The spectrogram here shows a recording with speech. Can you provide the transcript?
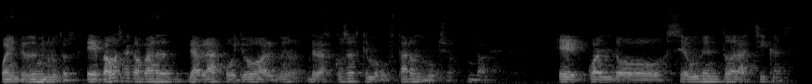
42 minutos. Eh, vamos a acabar de hablar, o yo al menos, de las cosas que me gustaron mucho. Vale. Eh, cuando se unen todas las chicas,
